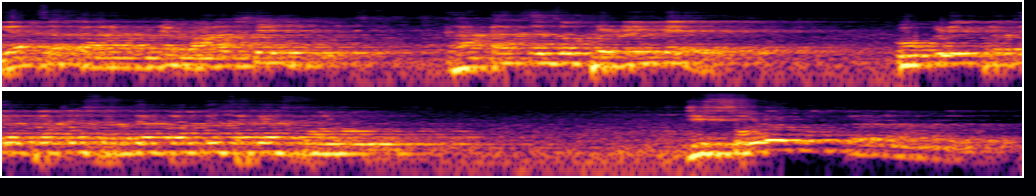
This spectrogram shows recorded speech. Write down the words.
याचं कारण म्हणजे माळशे घाटाचा जो प्रणित आहे कोकणी प्रकल्पाच्या संदर्भात सगळ्या सोड जी सोडवणूक करणं होतं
